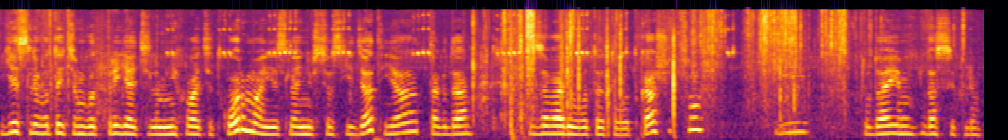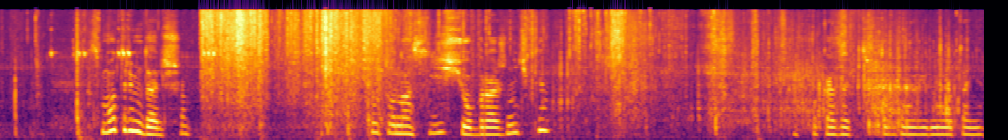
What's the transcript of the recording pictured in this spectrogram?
Если вот этим вот приятелям не хватит корма, если они все съедят, я тогда заварю вот эту вот кашицу и туда им досыплю. Смотрим дальше. Тут у нас еще бражнички показать, чтобы было видно. Вот они.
